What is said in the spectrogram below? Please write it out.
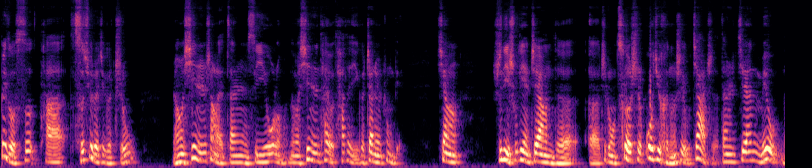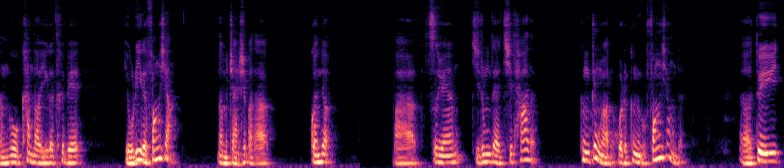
贝佐斯他辞去了这个职务，然后新人上来担任 CEO 了嘛。那么新人他有他的一个战略重点，像实体书店这样的呃这种测试，过去可能是有价值的，但是既然没有能够看到一个特别有利的方向，那么暂时把它关掉，把资源集中在其他的更重要的或者更有方向的，呃，对于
